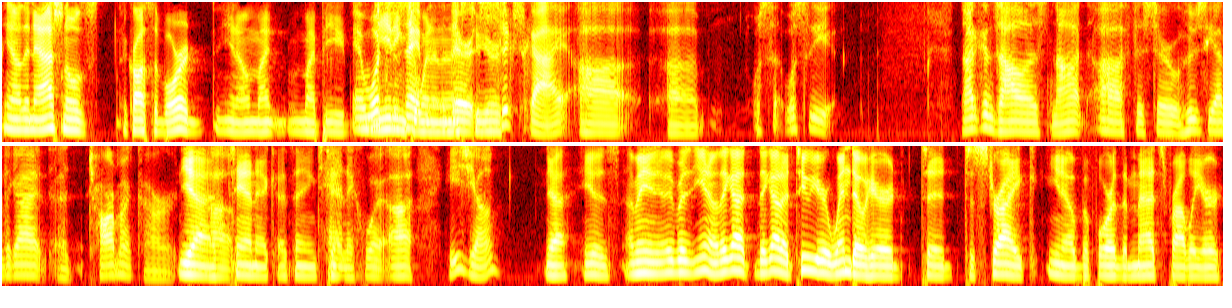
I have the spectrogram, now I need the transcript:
you know, the Nationals across the board, you know, might might be And what's needing to win in the Their next two years. sixth guy. Uh, uh, what's the, what's the? Not Gonzalez, not uh, Fister. Who's the other guy? Uh, Tarmac or yeah, uh, Tannic, I think. Tan- Tannic? What? Uh, he's young. Yeah, he is. I mean, but you know, they got they got a two year window here to to strike. You know, before the Mets probably are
